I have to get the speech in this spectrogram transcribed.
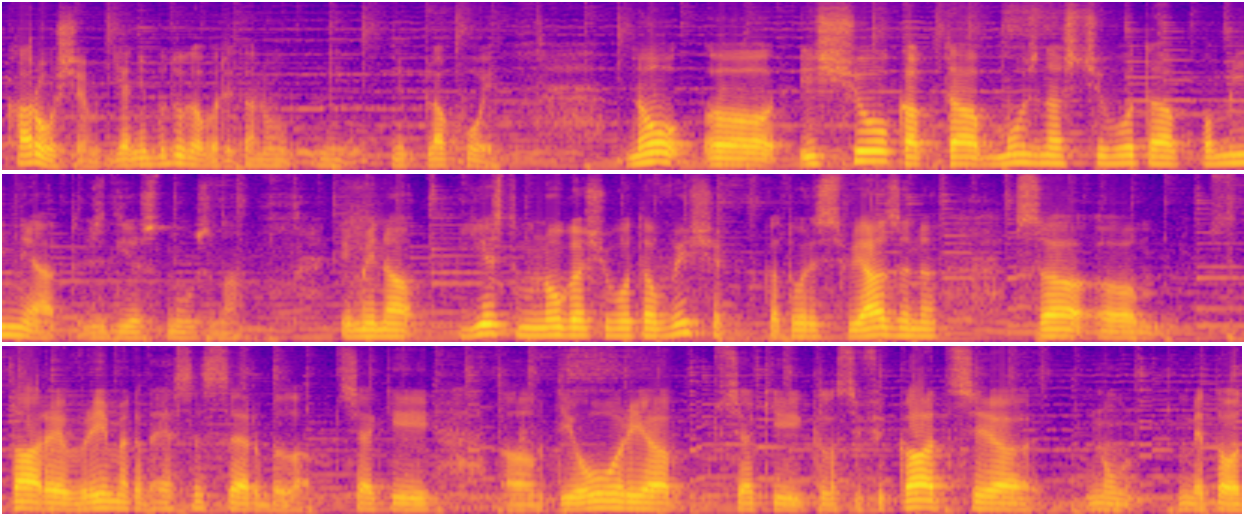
хорошая. Я не буду говорить, оно не- неплохое. Но э, еще как-то можно с чего-то поменять здесь нужно. Именно есть много чего-то выше, которые связаны с э, старое время, когда СССР было. Всякие э, теория, всякие классификация, ну, метод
